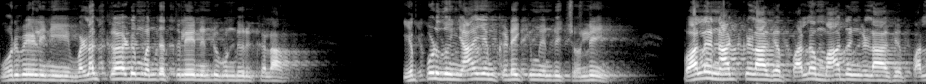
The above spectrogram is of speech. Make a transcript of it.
ஒருவேளை நீ வழக்காடும் மன்றத்திலே நின்று கொண்டிருக்கலாம். எப்பொழுது நியாயம் கிடைக்கும் என்று சொல்லி பல நாட்களாக பல மாதங்களாக பல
